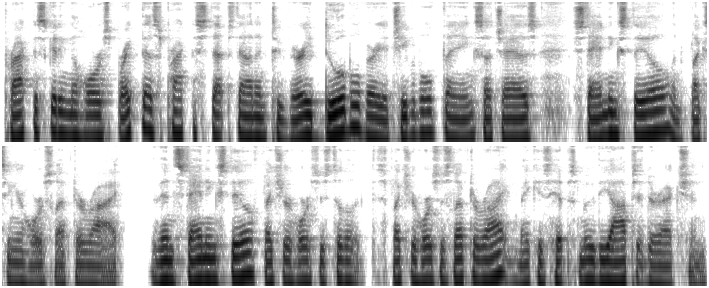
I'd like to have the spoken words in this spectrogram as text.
Practice getting the horse, break those practice steps down into very doable, very achievable things, such as standing still and flexing your horse left or right. Then standing still, flex your horses to the flex your horses left or right, and make his hips move the opposite direction.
